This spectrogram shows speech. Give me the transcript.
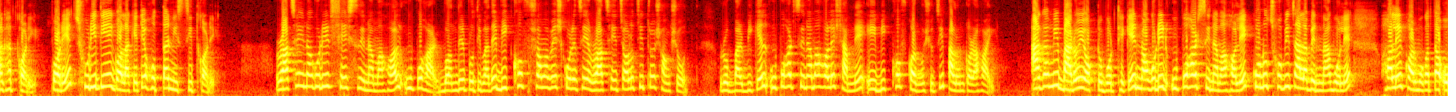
আঘাত করে পরে ছুরি দিয়ে গলা কেটে হত্যা নিশ্চিত করে। রাজশাহী নগরীর শেষ সিনেমা হল উপহার বন্ধের প্রতিবাদে বিক্ষোভ সমাবেশ করেছে রাজশাহী চলচ্চিত্র সংসদ। রোববার বিকেল উপহার সিনেমা হলের সামনে এই বিক্ষোভ কর্মসূচি পালন করা হয়। আগামী বারোই অক্টোবর থেকে নগরীর উপহার সিনেমা হলে কোনো ছবি চালাবেন না বলে হলের কর্মকর্তা ও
